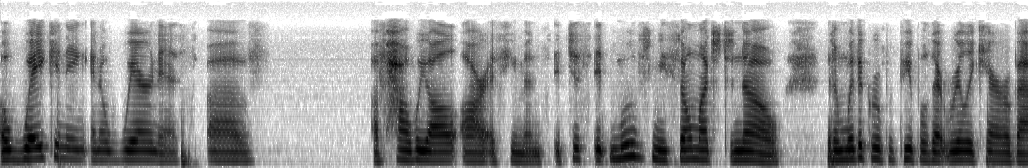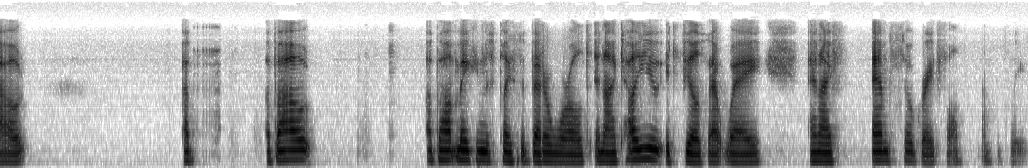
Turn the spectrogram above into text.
awakening and awareness of of how we all are as humans. It just it moves me so much to know that I'm with a group of people that really care about about about making this place a better world. And I tell you, it feels that way, and I am so grateful. I'm complete.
